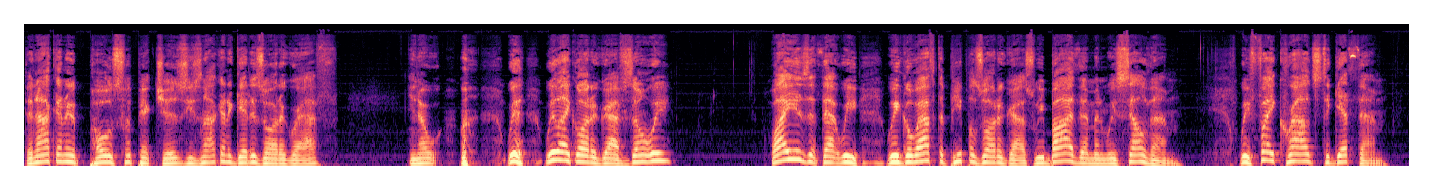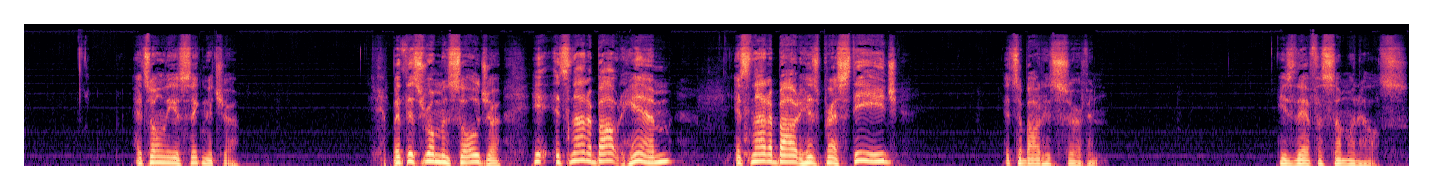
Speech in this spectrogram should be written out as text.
They're not going to pose for pictures. He's not going to get his autograph. You know, we, we like autographs, don't we? Why is it that we, we go after people's autographs? We buy them and we sell them. We fight crowds to get them. It's only a signature. But this Roman soldier, it's not about him. It's not about his prestige. It's about his servant. He's there for someone else.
